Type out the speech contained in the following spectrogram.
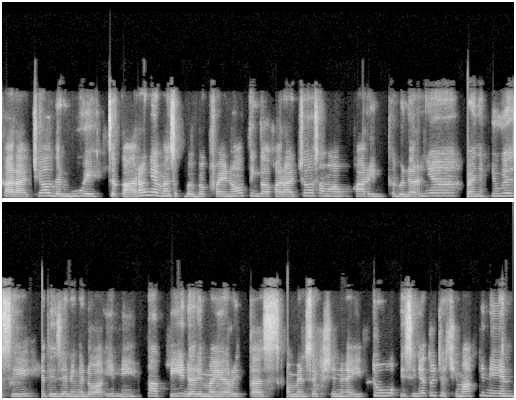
Karacel, dan gue. Sekarang yang masuk babak final tinggal Karacel sama Aukarin. Sebenarnya banyak juga sih netizen yang ngedoain nih. Tapi dari mayoritas comment sectionnya itu isinya tuh caci makinin.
